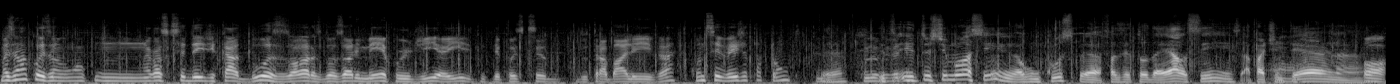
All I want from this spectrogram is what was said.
Mas é uma coisa, um, um, negócio que você dedicar duas horas, duas horas e meia por dia aí, depois que você do trabalho e vai, quando você vê já está pronto. É. E, tu, e, tu estimou assim algum custo para fazer toda ela, assim, a parte ah. interna? Ó,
